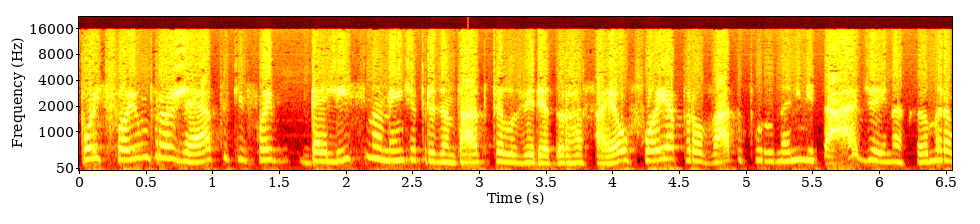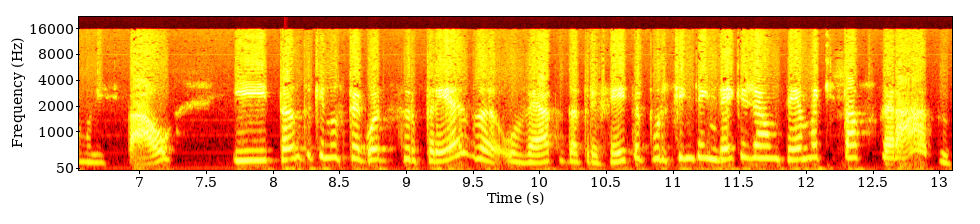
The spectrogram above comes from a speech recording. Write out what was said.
pois foi um projeto que foi belíssimamente apresentado pelo vereador Rafael, foi aprovado por unanimidade aí na Câmara Municipal e tanto que nos pegou de surpresa o veto da prefeita por se entender que já é um tema que está superado,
